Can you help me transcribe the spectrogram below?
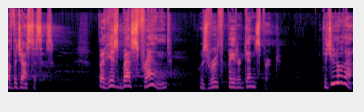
of the justices. But his best friend was Ruth Bader Ginsburg. Did you know that?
